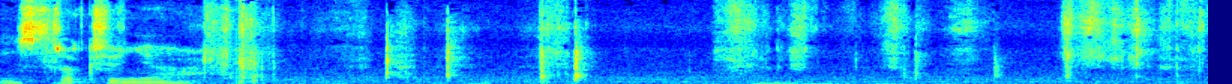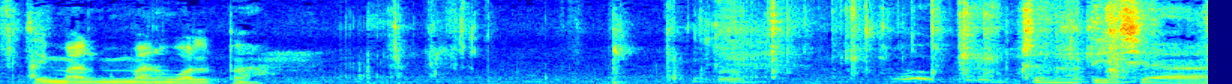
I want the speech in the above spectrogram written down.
Instruction niya. Ito man- manual pa. Buksan natin siya.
